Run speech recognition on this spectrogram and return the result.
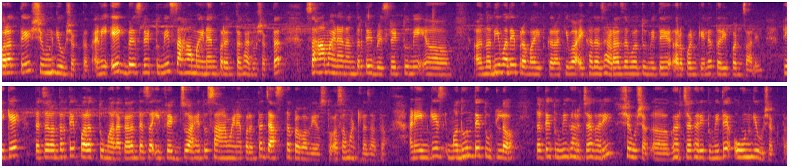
परत ते शिवून घेऊ शकतात. आणि एक ब्रेसलेट तुम्ही सहा महिन्यांपर्यंत घालू शकतात. सहा महिन्यानंतर ते ब्रेसलेट तुम्ही नदीमध्ये प्रवाहित करा किंवा एखाद्या झाडाजवळ तुम्ही ते अर्पण केलं तरी पण चालेल. ठीक आहे? त्याच्यानंतर ते परत तुम्हाला कारण त्याचा इफेक्ट जो आहे तो सहा महिन्यापर्यंत जास्त प्रभावी असतो असं म्हटलं जातं. आणि इन केस मधून ते तुटलं तर ते तुम्ही घरच्या घरी शिवू शक घरच्या घरी तुम्ही ते ओवून घेऊ शकता.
